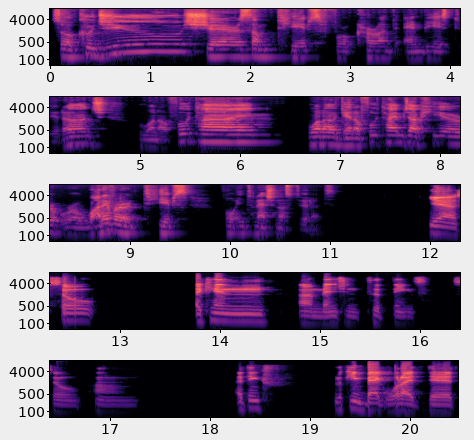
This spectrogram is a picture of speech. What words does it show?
So could you share some tips for current MBA students who want a full time, want to get a full time job here, or whatever tips for international students? Yeah, so I can uh, mention two things. So um, I think looking back what I did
